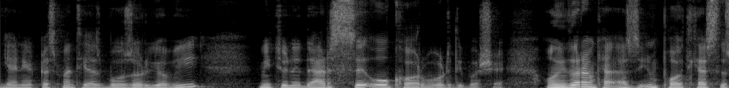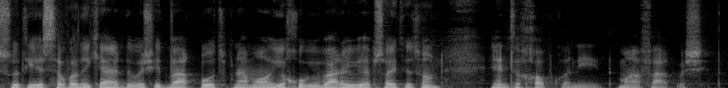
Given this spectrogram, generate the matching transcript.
یعنی قسمتی از بازاریابی می‌تونه در سئو کاربردی باشه. امیدوارم که از این پادکست صوتی استفاده کرده باشید و قطب نماهای خوبی برای وبسایتتون انتخاب کنید. موفق باشید.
